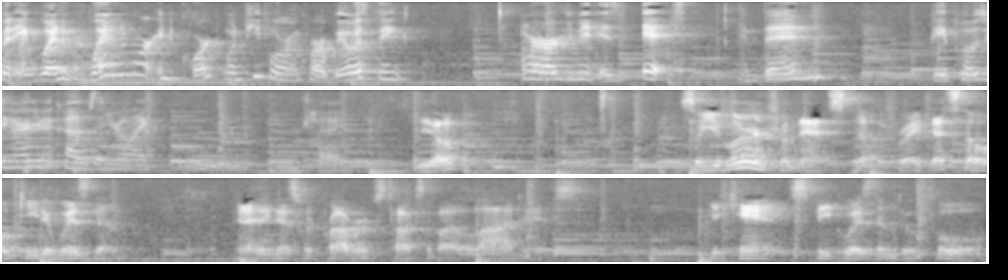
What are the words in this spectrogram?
But it, when when we're in court, when people are in court, we always think our argument is it. And then the opposing argument comes and you're like, mm, okay. Yep. So you learn from that stuff, right? That's the whole key to wisdom. And I think that's what Proverbs talks about a lot is you can't speak wisdom to a fool.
